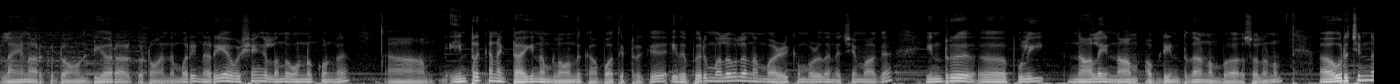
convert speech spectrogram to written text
லயனாக இருக்கட்டும் டியராக இருக்கட்டும் இந்த மாதிரி நிறைய விஷயங்கள் வந்து ஒன்றுக்கு ஒன்று இன்டர் கனெக்ட் ஆகி நம்மளை வந்து காப்பாற்றிட்டுருக்கு இதை பெருமளவில் நம்ம அழிக்கும் பொழுது நிச்சயமாக இன்று புலி நாளை நாம் அப்படின்ட்டு தான் நம்ம சொல்லணும். ஒரு சின்ன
